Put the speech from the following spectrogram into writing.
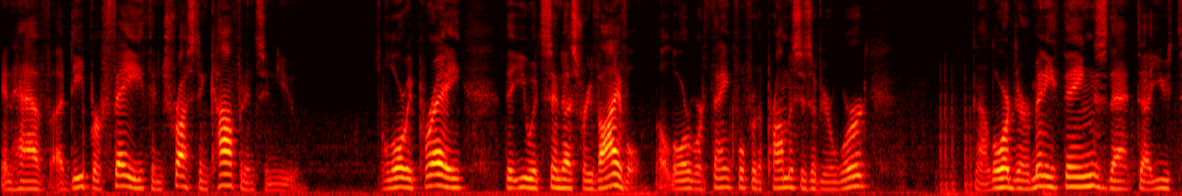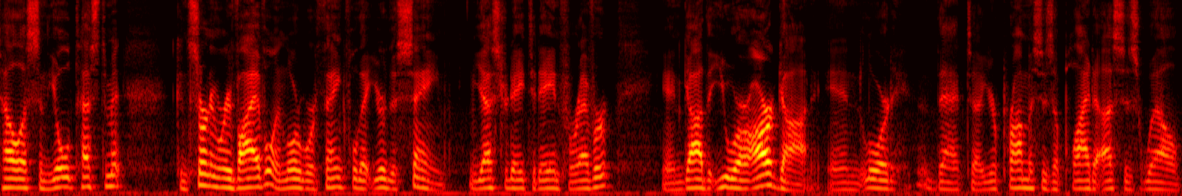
and have a deeper faith and trust and confidence in you. Lord, we pray that you would send us revival. Uh, Lord, we're thankful for the promises of your word. Now, Lord, there are many things that uh, you tell us in the Old Testament concerning revival. And Lord, we're thankful that you're the same yesterday, today, and forever. And God, that you are our God. And Lord, that uh, your promises apply to us as well.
